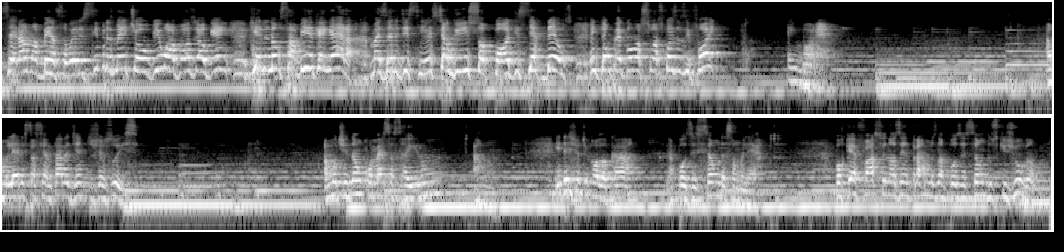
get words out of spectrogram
será uma bênção. Ele simplesmente ouviu a voz de alguém que ele não sabia quem era, mas ele disse: Esse alguém só pode ser Deus. Então pegou as suas coisas e foi embora. A mulher está sentada diante de Jesus. A multidão começa a sair um a um. E deixa eu te colocar na posição dessa mulher. Porque é fácil nós entrarmos na posição dos que julgam,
